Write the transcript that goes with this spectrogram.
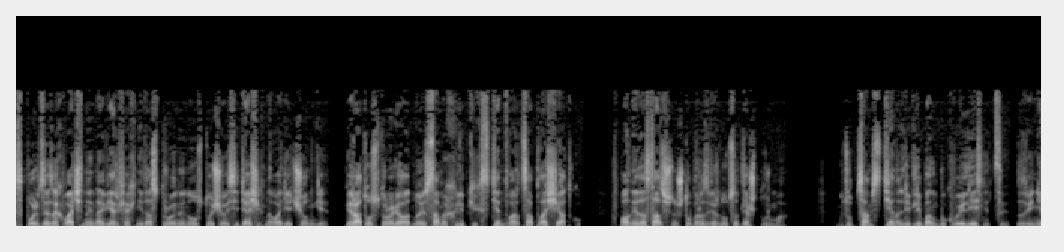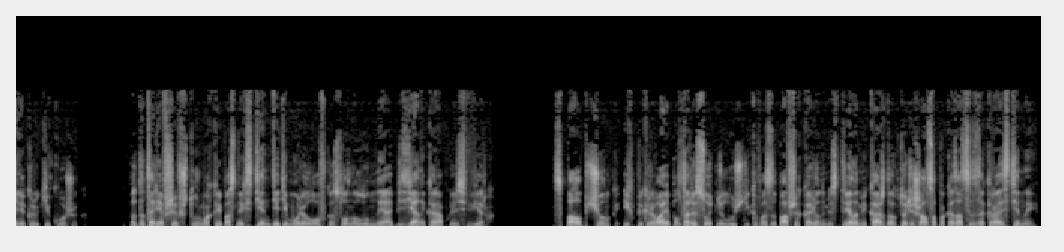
Используя захваченные на верфях недостроенные, но устойчиво сидящих на воде чонги, пираты устроили у одной из самых хлипких стен дворца площадку, вполне достаточную, чтобы развернуться для штурма. К зубцам стен легли бамбуковые лестницы, зазвенели крюки кошек. Поднаторевшие в штурмах крепостных стен дети моря ловко, словно лунные обезьяны, карабкались вверх. С палуб чонг их прикрывали полторы сотни лучников, осыпавших калеными стрелами каждого, кто решался показаться из-за края стены.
